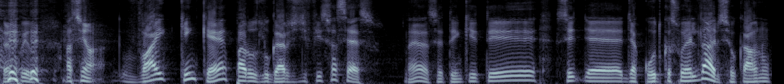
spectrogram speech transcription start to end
Tranquilo. Assim, ó, vai quem quer para os lugares de difícil acesso. Né? Você tem que ter se- é, de acordo com a sua realidade. Seu carro não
